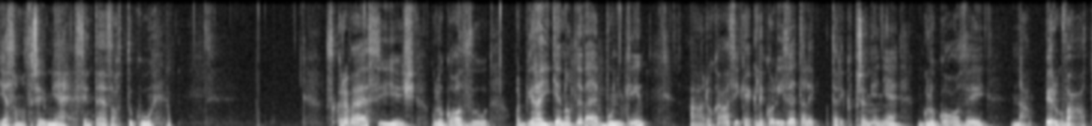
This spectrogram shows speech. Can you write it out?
je samozřejmě syntéza tuků. Z krve si již glukózu odbírají jednotlivé buňky a dochází ke glykolíze, tedy, k přeměně glukózy na pyruvát.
